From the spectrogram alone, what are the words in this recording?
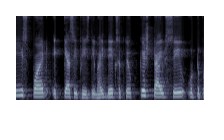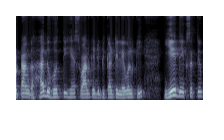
इक्कीस पॉइंट इक्यासी फ़ीसदी। भाई, देख सकते हो किस टाइप से उटपटांग हद होती है सवाल के डिफिकल्टी लेवल की। ये देख सकते हो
